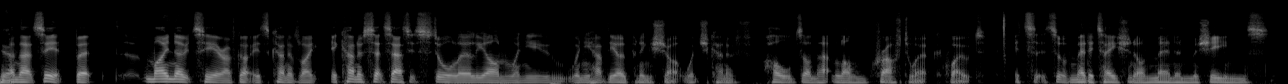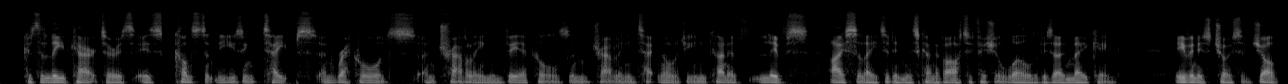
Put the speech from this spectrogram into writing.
Yeah. and that's it. But uh, my notes here i've got it's kind of like it kind of sets out its stall early on when you when you have the opening shot which kind of holds on that long Kraftwerk quote. It's it's sort of meditation on men and machines because the lead character is is constantly using tapes and records and traveling in vehicles and traveling in technology and he kind of lives isolated in this kind of artificial world of his own making. Even his choice of job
